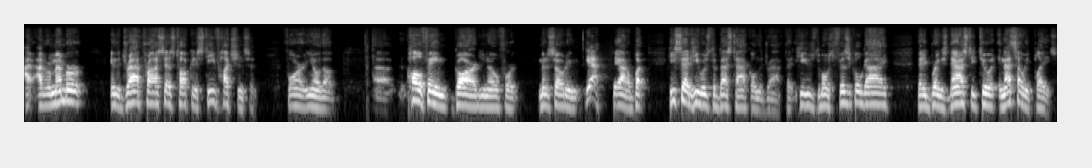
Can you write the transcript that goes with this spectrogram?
I, I, remember in the draft process talking to Steve Hutchinson for you know the uh, Hall of Fame guard, you know, for Minnesota, and yeah, Seattle. But he said he was the best tackle in the draft. That he was the most physical guy. That he brings nasty to it, and that's how he plays.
